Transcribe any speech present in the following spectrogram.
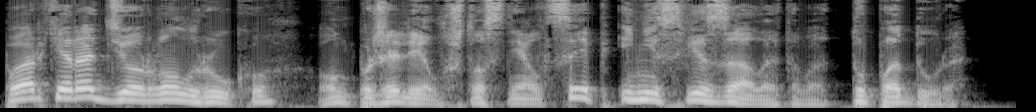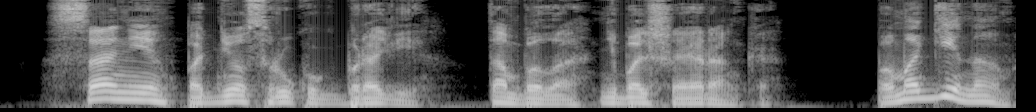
Паркер отдернул руку. Он пожалел, что снял цепь и не связал этого, туподура. Санни поднес руку к брови. Там была небольшая ранка. «Помоги нам!»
